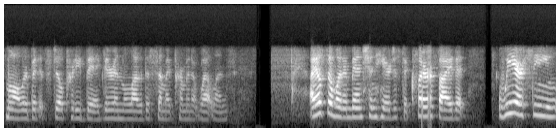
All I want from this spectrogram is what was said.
smaller, but it's still pretty big. They're in a lot of the semi-permanent wetlands. I also want to mention here, just to clarify, that we are seeing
